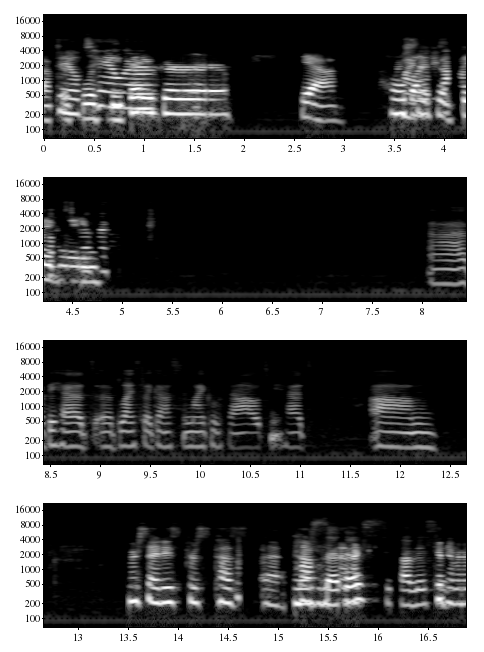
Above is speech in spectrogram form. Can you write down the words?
Dr. Dale Felicity Taylor. Baker. Yeah, a whole Mercedes bunch of big names. Uh, we had uh, Blythe LaGasse Michael Thaut. We had um, Mercedes Pers- Paz- uh, Mercedes Pavlicek. Could never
